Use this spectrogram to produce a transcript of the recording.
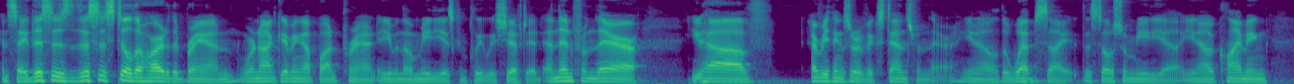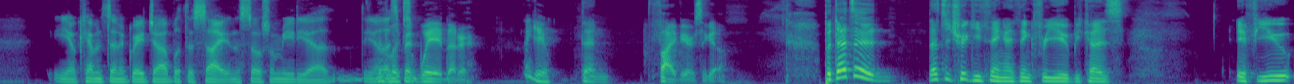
and say this is this is still the heart of the brand we're not giving up on print even though media has completely shifted and then from there you have everything sort of extends from there you know the website the social media you know climbing you know kevin's done a great job with the site and the social media you know it that's looks been way better. Thank you. than five years ago. But that's a that's a tricky thing, I think, for you because if you,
